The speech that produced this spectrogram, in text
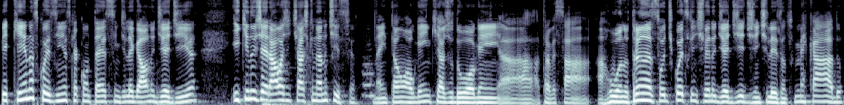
pequenas coisinhas que acontecem de legal no dia a dia e que, no geral, a gente acha que não é notícia. né? Então, alguém que ajudou alguém a, a atravessar a rua no trânsito, ou de coisas que a gente vê no dia a dia de gentileza no supermercado,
